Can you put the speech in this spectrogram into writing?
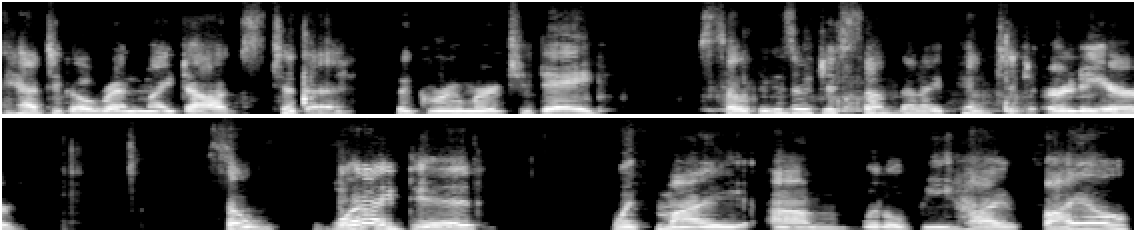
I had to go run my dogs to the the groomer today. So these are just some that I painted earlier. So what I did with my um, little beehive file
